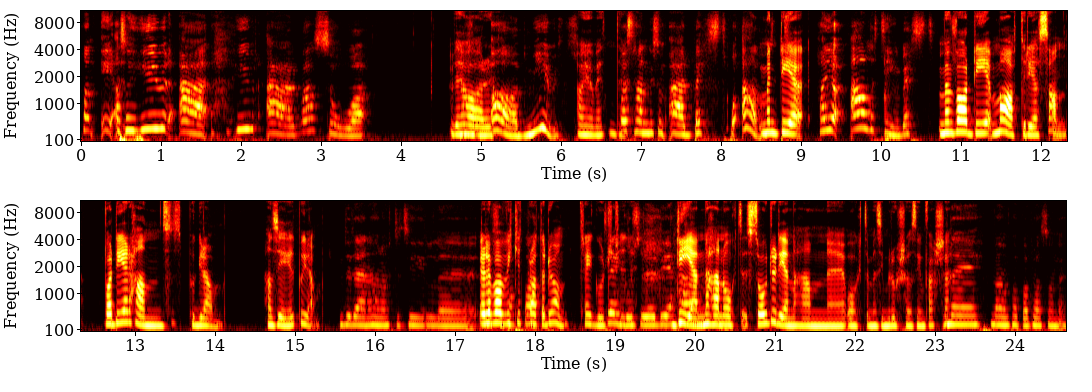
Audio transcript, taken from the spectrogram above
Han är, alltså hur är, hur är man så Vi har... liksom, ödmjuk? Ja, jag vet inte. Fast han liksom är bäst på allt. Men det, Han gör allting bäst. men var det Matresan? Var det hans program? Hans eget program? Det där när han åkte till... eh, Eller vad, vilket pappa. pratar du om? Trädgårdstider? Trädgårdstider, det Det han. när han åkte, såg du det när han eh, åkte med sin brorsa och sin farsa? Nej. Nej, mamma och pappa pratade om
